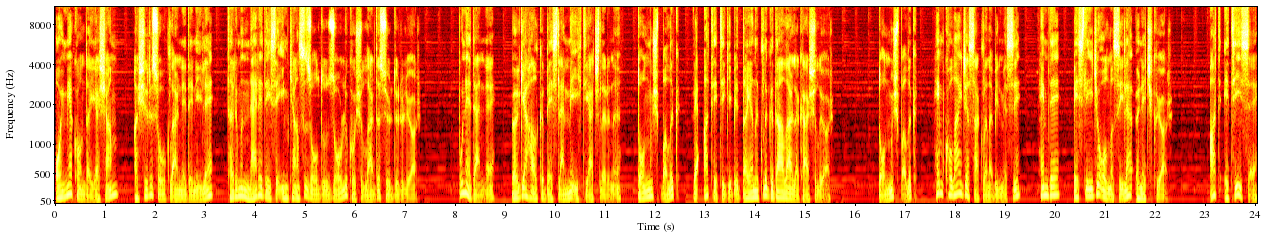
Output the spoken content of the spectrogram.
Oymyakon'da yaşam, aşırı soğuklar nedeniyle tarımın neredeyse imkansız olduğu zorlu koşullarda sürdürülüyor. Bu nedenle bölge halkı beslenme ihtiyaçlarını donmuş balık ve at eti gibi dayanıklı gıdalarla karşılıyor. Donmuş balık hem kolayca saklanabilmesi hem de besleyici olmasıyla öne çıkıyor. At eti ise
